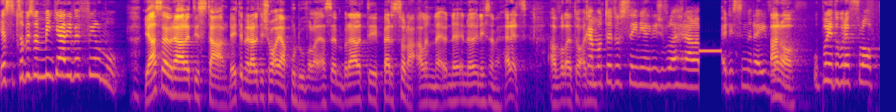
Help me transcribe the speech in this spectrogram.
Jestli, co bychom my dělali ve filmu? Já jsem reality star, dejte mi reality show a já půjdu, vole. Já jsem reality persona, ale ne, ne, ne, nejsem herec. A vole to ani... Kamo, to je to stejné, jak když vole hrála Edison Ray. vole. Ano. Úplně to bude flop.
